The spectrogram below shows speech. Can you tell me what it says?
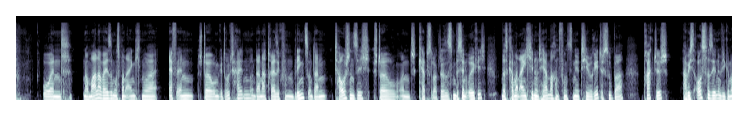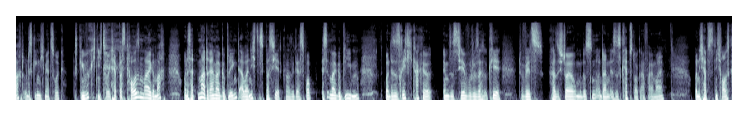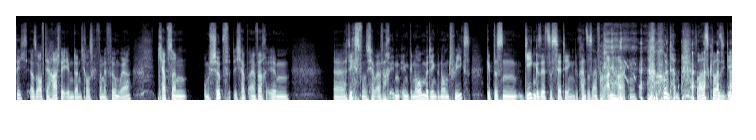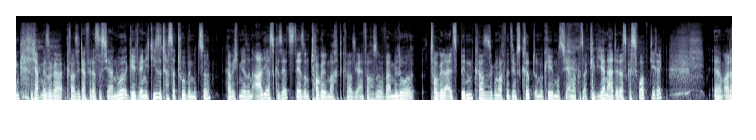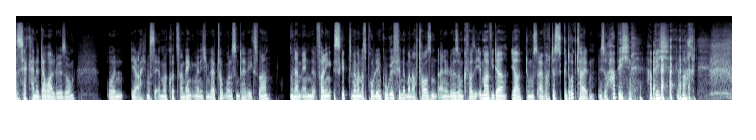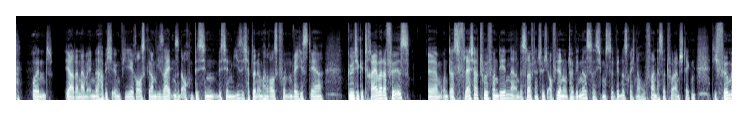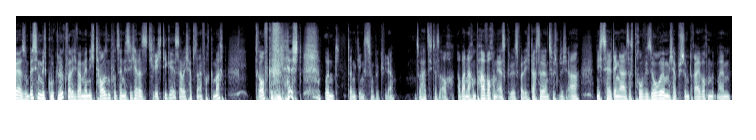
Und normalerweise muss man eigentlich nur FN-Steuerung gedrückt halten und dann nach drei Sekunden blinkt's und dann tauschen sich Steuerung und Caps Lock. Das ist ein bisschen ulkig. Das kann man eigentlich hin und her machen, funktioniert theoretisch super. Praktisch habe ich es aus Versehen irgendwie gemacht und es ging nicht mehr zurück. Es ging wirklich nicht zurück. Ich habe das tausendmal gemacht und es hat immer dreimal geblinkt, aber nichts ist passiert. Quasi der Swap ist immer geblieben und das ist richtig kacke im System, wo du sagst, okay, du willst quasi Steuerung benutzen und dann ist es Caps Lock auf einmal. Und ich habe es nicht rausgekriegt, also auf der Hardware eben dann nicht rausgekriegt von der Firmware. Ich habe es dann umschifft. Ich habe einfach im äh, Dingsbums, ich habe einfach in, in GNOME mit den GNOME Tweaks gibt es ein gegengesetztes Setting. Du kannst es einfach anhaken. und dann war es quasi gegen. Ich habe mir sogar quasi dafür, dass es ja nur gilt, wenn ich diese Tastatur benutze, habe ich mir so ein Alias gesetzt, der so ein Toggle macht, quasi einfach so Vamillo Toggle als Bin quasi so gemacht mit dem Skript und okay, muss ich einmal kurz aktivieren. da hat er das geswappt direkt. Ähm, aber das ist ja keine Dauerlösung. Und ja, ich musste immer kurz dran denken, wenn ich im Laptop-Modus unterwegs war. Und am Ende, vor allem, es gibt, wenn man das Problem googelt, findet man auch tausend eine Lösung quasi immer wieder, ja, du musst einfach das gedrückt halten. Ich so, hab ich, hab ich gemacht. Und ja, dann am Ende habe ich irgendwie rausgegraben, die Seiten sind auch ein bisschen, bisschen mies. Ich habe dann irgendwann rausgefunden, welches der gültige Treiber dafür ist. Ähm, und das Flasher-Tool von denen, und das läuft natürlich auch wieder nur unter Windows, das heißt, ich musste den Windows-Rechner hochfahren, Tastatur anstecken. Die Firmware so ein bisschen mit gut Glück, weil ich war mir nicht tausendprozentig sicher, dass es die richtige ist, aber ich habe es dann einfach gemacht, draufgeflasht und dann ging es zum Glück wieder. Und so hat sich das auch, aber nach ein paar Wochen erst gelöst, weil ich dachte dann zwischendurch, ah, nichts hält länger als das Provisorium. Ich habe bestimmt drei Wochen mit meinem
